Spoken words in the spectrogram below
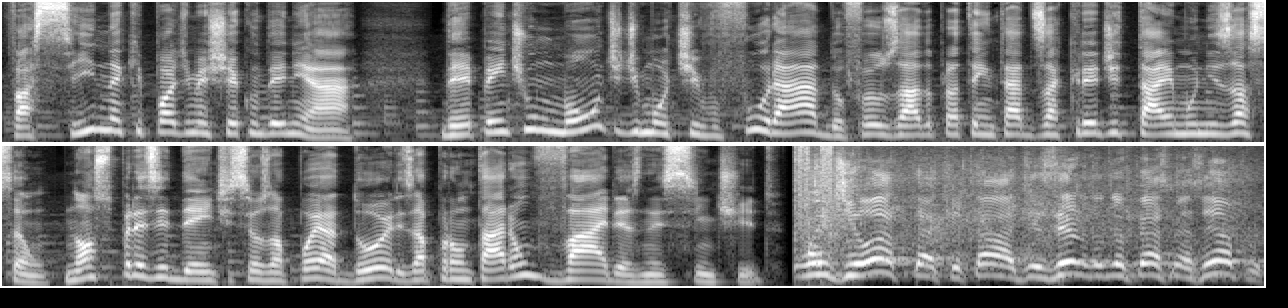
Vacina que pode mexer com DNA. De repente, um monte de motivo furado foi usado para tentar desacreditar a imunização. Nosso presidente e seus apoiadores aprontaram várias nesse sentido. Um idiota que está dizendo, dando o péssimo exemplo,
